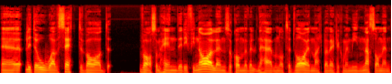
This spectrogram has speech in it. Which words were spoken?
Eh, lite oavsett vad, vad som händer i finalen så kommer väl det här på något sätt vara en match man verkligen kommer minnas som en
